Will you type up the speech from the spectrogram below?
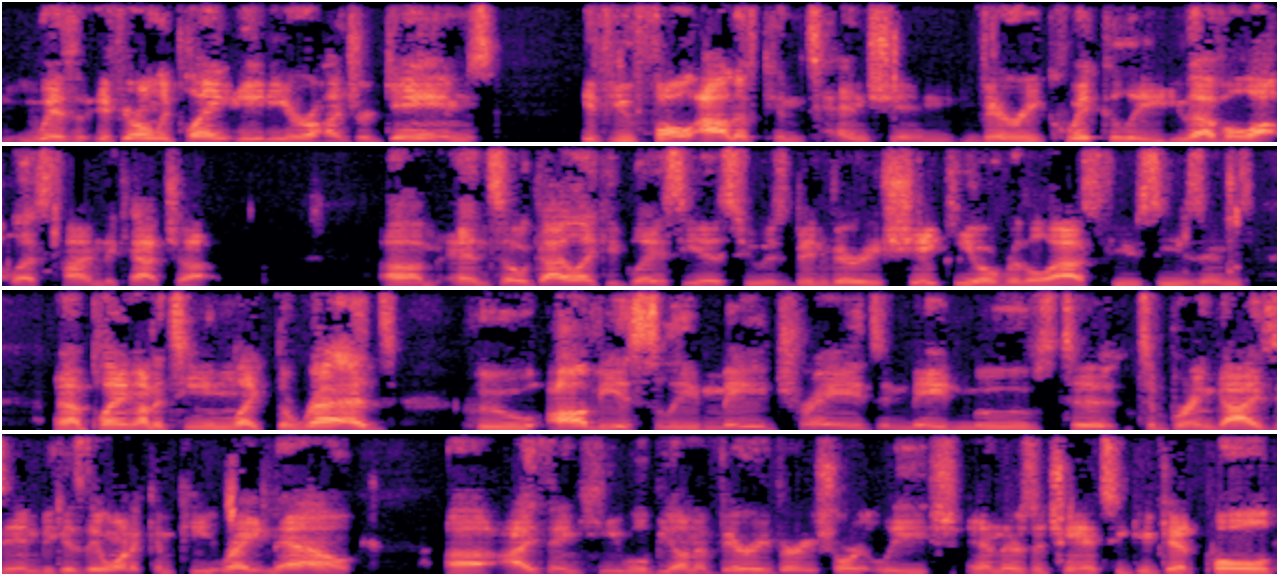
with if you're only playing 80 or 100 games, if you fall out of contention very quickly, you have a lot less time to catch up. Um, and so a guy like Iglesias, who has been very shaky over the last few seasons, uh, playing on a team like the Reds, who obviously made trades and made moves to to bring guys in because they want to compete right now. Uh, I think he will be on a very very short leash, and there's a chance he could get pulled.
